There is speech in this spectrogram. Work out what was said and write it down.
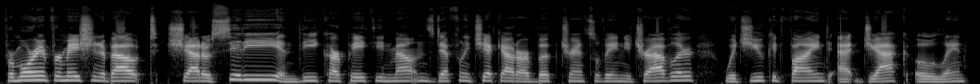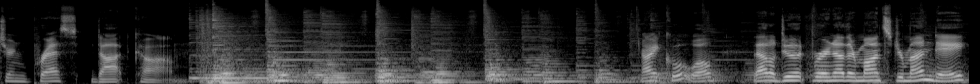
For more information about Shadow City and the Carpathian Mountains, definitely check out our book Transylvania Traveler, which you could find at jackolanternpress.com. All right, cool. Well, that'll do it for another Monster Monday.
